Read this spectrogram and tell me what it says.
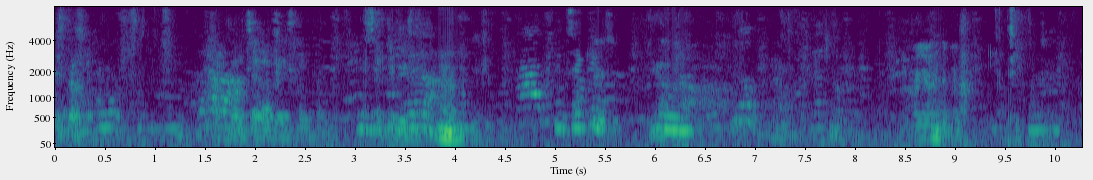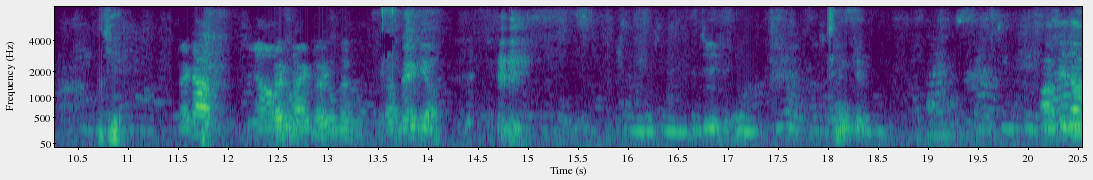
इस तरफ़ से। अगर चला बेस में, सिटी बेस में। ये। बेटा यहाँ साइड में बैठ जाओ जी जी। थैंक यू आप इधर।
